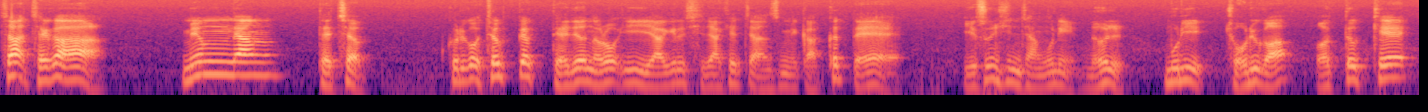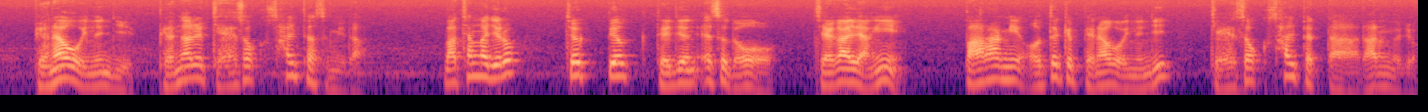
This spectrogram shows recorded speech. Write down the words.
자, 제가 명량 대첩 그리고 적벽 대전으로 이 이야기를 시작했지 않습니까? 그때 이순신 장군이 늘 무리 조류가 어떻게 변하고 있는지 변화를 계속 살폈습니다. 마찬가지로 적벽 대전에서도 제갈량이 바람이 어떻게 변하고 있는지 계속 살폈다라는 거죠.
